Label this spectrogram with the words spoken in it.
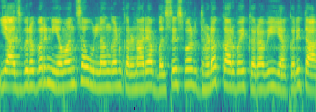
याचबरोबर नियमांचं उल्लंघन करणाऱ्या बसेसवर धडक कारवाई करावी याकरिता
